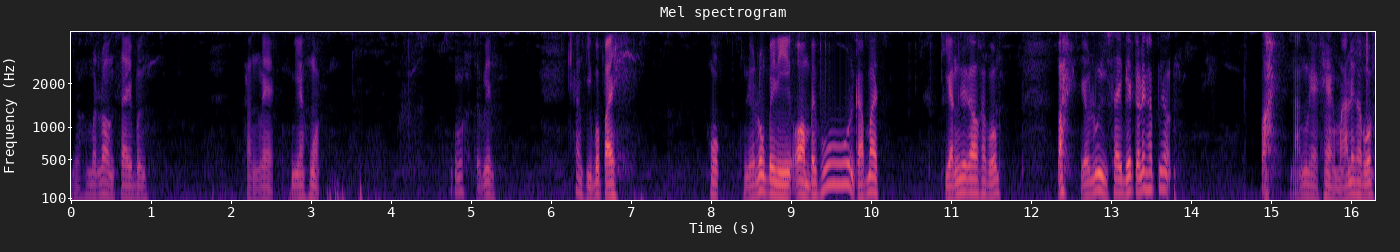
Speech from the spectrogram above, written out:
เดี๋ยวมาล่องใส่เบิงขังแรกเงียหวกโอ้ตะเวียนข้างผีบ่ไปหกเดี๋ยวลงไปนี่อ้อมไปพูนกลับมาเถียงคือเก่าครับผมไปเดี๋ยวลุยใส่เบ็ดกันเลยครับพี่น้องไปหลังแรกแหงมาเลยครับผม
